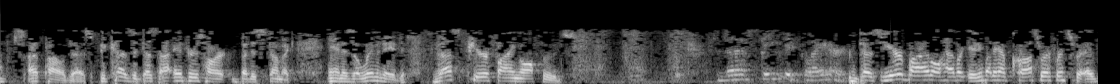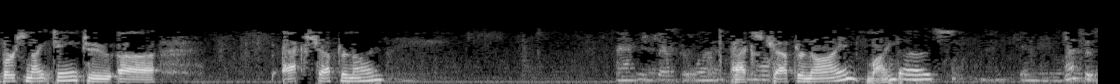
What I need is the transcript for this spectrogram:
I apologize. Because it does not enter his heart, but his stomach, and is eliminated, thus purifying all foods. Thus he declared. Does your Bible have anybody have cross reference for uh, verse 19 to uh, Acts chapter 9? Acts chapter one. Acts chapter 9. Mine does. Mine says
